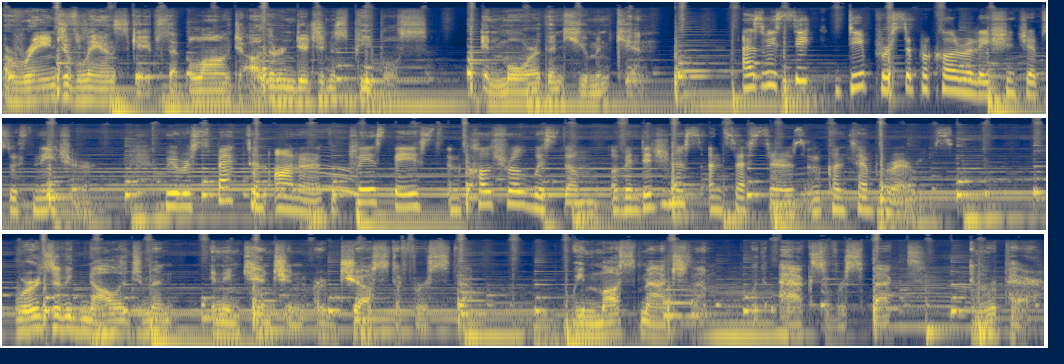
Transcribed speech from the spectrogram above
a range of landscapes that belong to other indigenous peoples and more than human kin. As we seek deep reciprocal relationships with nature, we respect and honor the place based and cultural wisdom of Indigenous ancestors and contemporaries. Words of acknowledgement and intention are just a first step. We must match them with acts of respect and repair.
